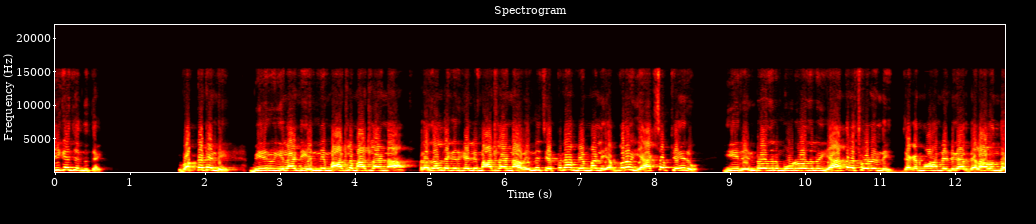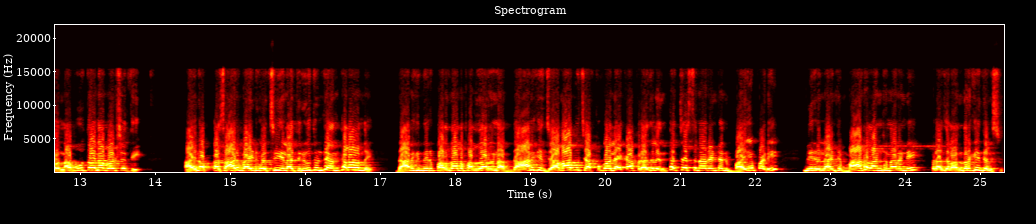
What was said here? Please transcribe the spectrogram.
మీకే చెందుతాయి. ఒక్కటండి. మీరు ఇలాంటి ఎన్ని మాటలు మాట్లాడినా ప్రజల దగ్గరికి వెళ్ళి మాట్లాడినా ఎన్ని చెప్పినా మిమ్మల్ని ఎవరూ యాక్సెప్ట్ చేయరు. ఈ రెండు రోజులు మూడు రోజులు యాత్ర చూడండి. జగన్మోహన్ రెడ్డి గారిది ఎలా ఉందో. నవ్వుతో నా భవిష్యత్తు. ఆయన ఒక్కసారి బయటకు వచ్చి ఇలా తిరుగుతుంటే ఎంతలా ఉంది. దానికి మీరు పరదాల పరదాలన్నారు. దానికి జవాబు చెప్పుకోలేక ప్రజలు ఎంత చేస్తున్నారంటే అని భయపడి మీరు ఇలాంటి మాటలు అంటున్నారని ప్రజలందరికీ తెలుసు.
